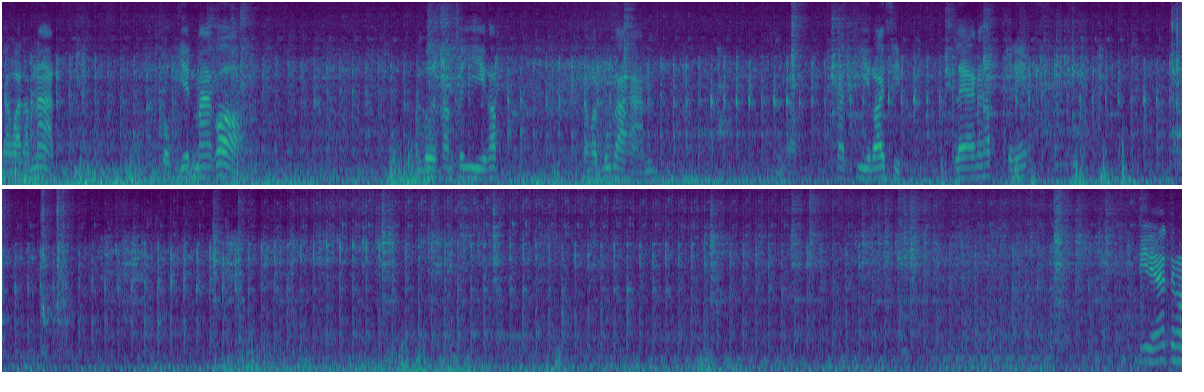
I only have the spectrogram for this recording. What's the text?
จังหวัดอำนาจตกเย็นมาก็อำเภอคำชะอีครับ จังหวัดบุกอาหารนี่ครับกะทีร้อยสิบแรงนะครับตัวนี้ พี่เนี่ยจังเ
